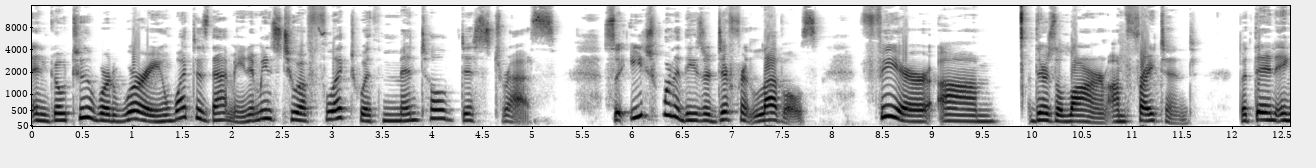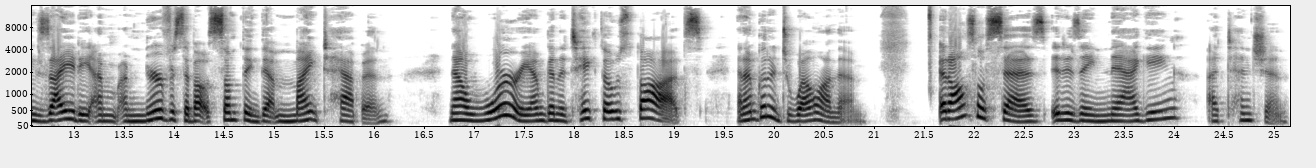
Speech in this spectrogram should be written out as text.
and go to the word worry. And what does that mean? It means to afflict with mental distress. So each one of these are different levels. Fear, um, there's alarm, I'm frightened. But then anxiety, I'm, I'm nervous about something that might happen. Now, worry, I'm going to take those thoughts and I'm going to dwell on them. It also says it is a nagging attention.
